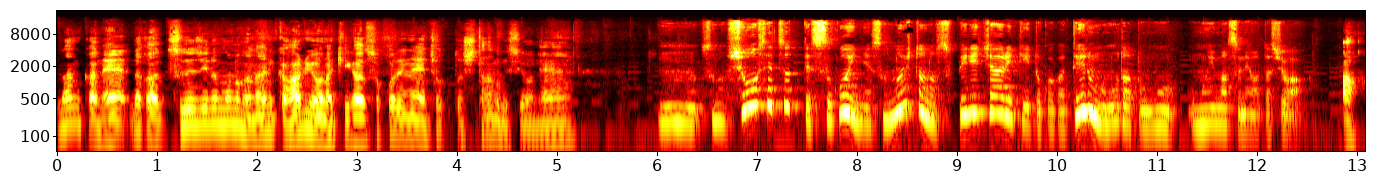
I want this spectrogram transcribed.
なんかね、だから通じるものが何かあるような気がそこでね、ちょっとしたんですよね。うん、その小説ってすごいね、その人のスピリチュアリティとかが出るものだと思う、思いますね、私は。あ、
